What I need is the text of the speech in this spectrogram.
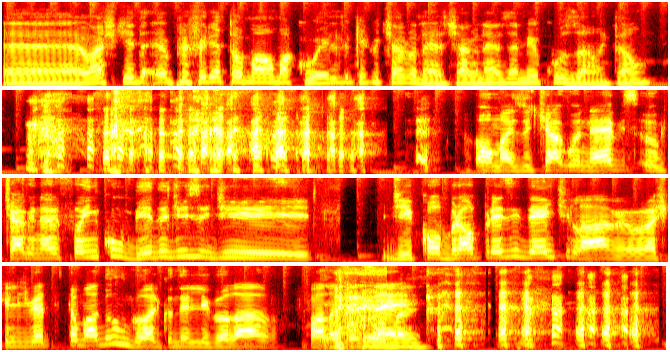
é, eu acho que eu preferia tomar uma com ele do que com o Thiago Neves. O Thiago Neves é meio cuzão, então. Oh, mas o Thiago Neves, o Thiago Neves foi incumbido de, de, de cobrar o presidente lá, meu. Eu acho que ele devia ter tomado um gole quando ele ligou lá. Fala, Zezé. mas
